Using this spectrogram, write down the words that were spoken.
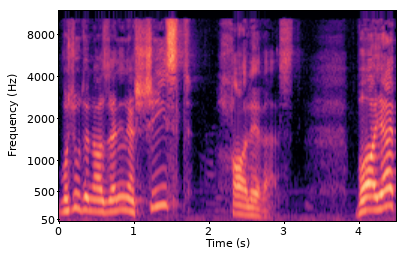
وجود نازنینش چیست؟ خالق است. باید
